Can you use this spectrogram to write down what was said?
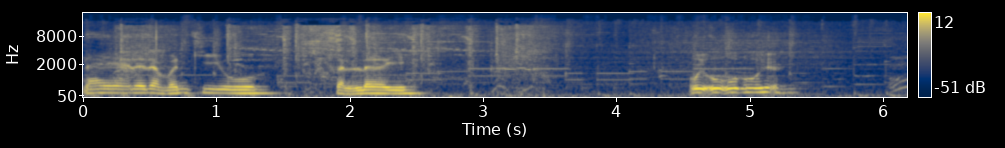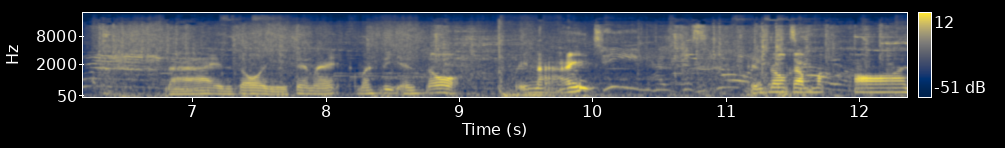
ได้ได้ดับเบิลคิวเสร็จเลย อุ้ยอุ้ยอุ้ยได้เอนโซอย่างนี้ใช่ไหมมาสิเอนโซไปไหนเอนโซกับมา tower. ก่อน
